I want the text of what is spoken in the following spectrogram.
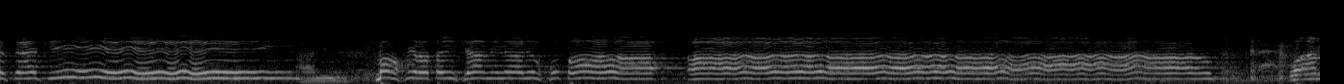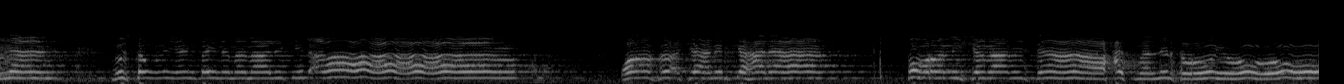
المساكين. آمين. مغفرة شاملة للخطاة وأمنا مستوليا بين ممالك الأرض. ورفع شأن الكهنة طهرا للشمامسة حسما للحروب.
